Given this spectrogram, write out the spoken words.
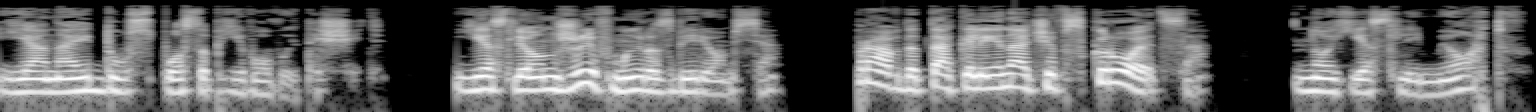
«Я найду способ его вытащить. Если он жив, мы разберемся. Правда так или иначе вскроется. Но если мертв,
